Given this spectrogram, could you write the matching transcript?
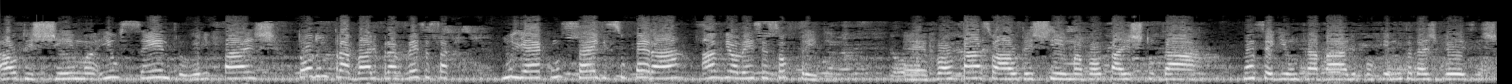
autoestima e o centro ele faz todo um trabalho para ver se essa mulher consegue superar a violência sofrida, é, voltar a sua autoestima, voltar a estudar, conseguir um trabalho, porque muitas das vezes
